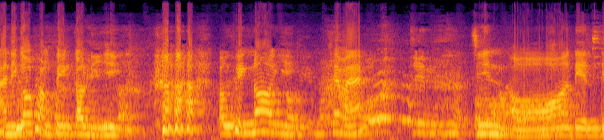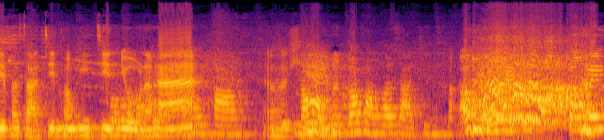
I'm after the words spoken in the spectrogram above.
อันนี้ก็ฟังเพลงเกาหลีอีก ฟังเพลงนอกอีกใช่ไหมจินค่ะจินอ๋อเรียนเรียนภาษาจีนฟังเพลงจีนอยู่นะคะใช่ค่ะโอเคน้องของเงินก็ฟังภาษาจีนค่ะเอาฟังเพลง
